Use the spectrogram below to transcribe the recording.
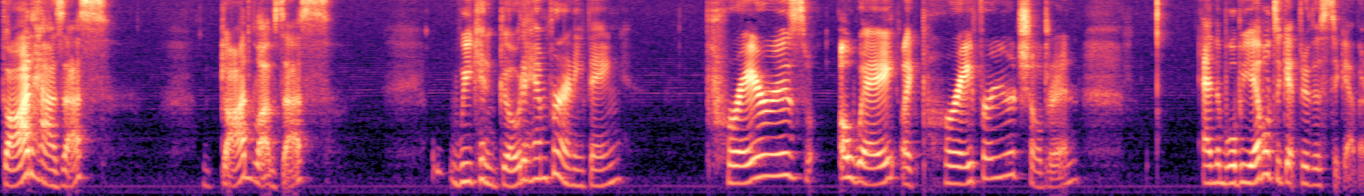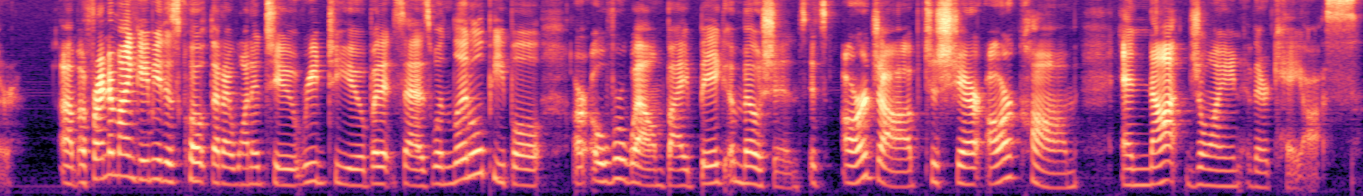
God has us, God loves us. We can go to Him for anything. Prayer is a way, like pray for your children, and we'll be able to get through this together. Um, a friend of mine gave me this quote that I wanted to read to you, but it says, When little people are overwhelmed by big emotions, it's our job to share our calm and not join their chaos.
